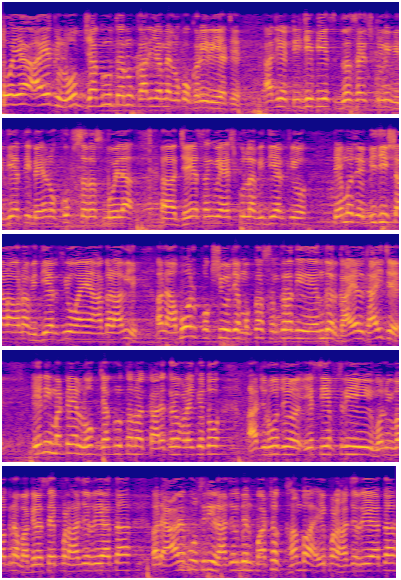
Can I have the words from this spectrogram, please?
તો એ આ એક લોક જાગૃતતાનું કાર્ય અમે લોકો કરી રહ્યા છે. આજે ટીજીબીએસ ગર્લ્સ હાઈસ્કૂલની વિદ્યાર્થી બહેનો ખૂબ સરસ બોલ્યા. જય સંઘવી હાઈસ્કૂલના વિદ્યાર્થીઓ તેમજ બીજી શાળાઓના વિદ્યાર્થીઓ અહીંયા આગળ આવી. અને અબોલ પક્ષીઓ જે મકર સંક્રાંતિની અંદર ઘાયલ થાય છે એની માટે લોક જાગૃતિનો એક કાર્યક્રમ રાખ્યો હતો. આજ રોજ એસીએફ શ્રી વન વિભાગના વાઘેલા સાહેબ પણ હાજર રહ્યા હતા અને આરએફઓ શ્રી રાજલબેન પાઠક ખાંભા એ પણ હાજર રહ્યા હતા.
